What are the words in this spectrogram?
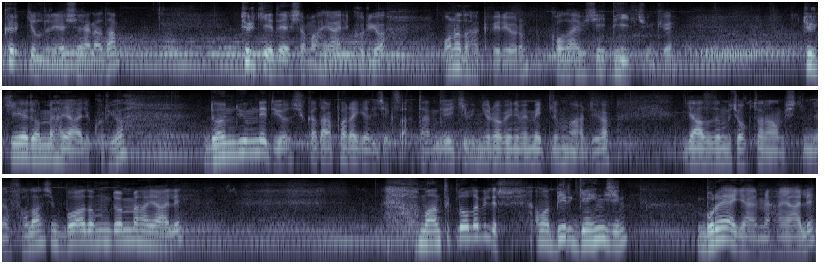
40 yıldır yaşayan adam Türkiye'de yaşama hayali kuruyor. Ona da hak veriyorum. Kolay bir şey değil çünkü. Türkiye'ye dönme hayali kuruyor. Döndüğümde diyor şu kadar para gelecek zaten diyor 2000 euro benim emeklim var diyor. Yazdığımı çoktan almıştım diyor falan. Şimdi bu adamın dönme hayali mantıklı olabilir. Ama bir gencin buraya gelme hayali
